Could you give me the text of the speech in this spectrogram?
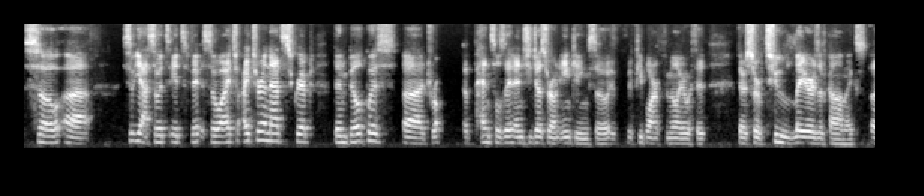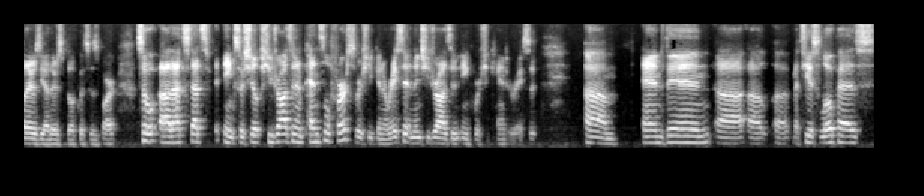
so uh, so yeah, so it's it's so I I turn that script, then Bilquis uh, draw, uh, pencils it, and she does her own inking. So if, if people aren't familiar with it, there's sort of two layers of comics. Oh, there's yeah, there's Bilquis's part. So uh, that's that's ink. So she she draws it in pencil first, where she can erase it, and then she draws it in ink where she can't erase it. Um, and then uh, uh, uh, Matheus Lopes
